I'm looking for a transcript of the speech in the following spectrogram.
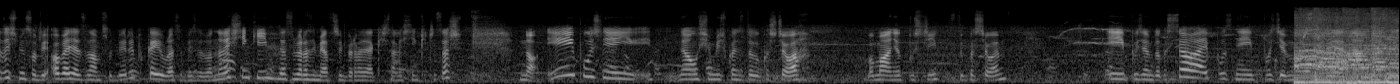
No, jadliśmy sobie obiad, jadłam sobie rybkę, Jula sobie zjadła naleśniki, następnym razem ja sobie biorę jakieś naleśniki czy coś. No i później no, musimy iść w końcu do tego kościoła, bo mama nie odpuści z tym kościołem. I pójdziemy do kościoła i później pójdziemy sobie na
